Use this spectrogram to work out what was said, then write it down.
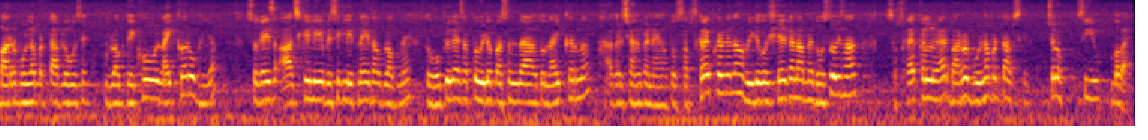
बार बार बोलना पड़ता है आप लोगों से। ब्लॉग देखो लाइक करो भैया। सो गाइज़ आज के लिए बेसिकली इतना ही था ब्लॉग में। तो होप यू गाइज़ आपको वीडियो पसंद आया तो लाइक करना। अगर चैनल पर नए हो तो सब्सक्राइब कर लेना। वीडियो को शेयर करना अपने दोस्तों के साथ। सब्सक्राइब कर लो यार बार बार बोलना पड़ता है आपसे। चलो सी यू बाय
